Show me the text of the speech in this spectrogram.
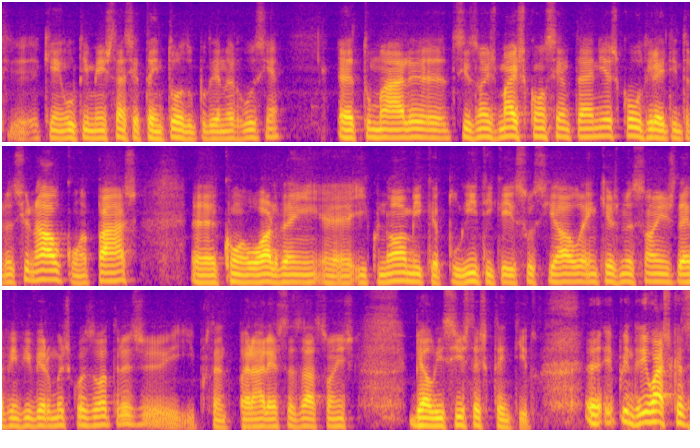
que, que, em última instância tem todo o poder na Rússia, a tomar uh, decisões mais consentâneas com o direito internacional, com a paz, com a ordem uh, económica, política e social em que as nações devem viver umas com as outras eh, e, portanto, parar estas ações belicistas que têm tido. eu acho que as,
